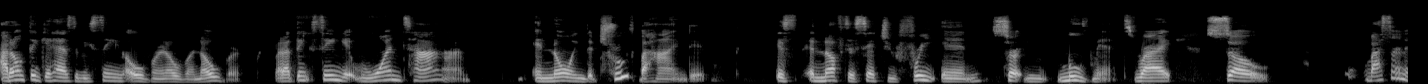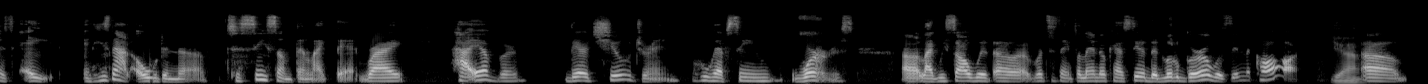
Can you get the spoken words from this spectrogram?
I don't think it has to be seen over and over and over, but I think seeing it one time and knowing the truth behind it is enough to set you free in certain movements, right? So my son is eight and he's not old enough to see something like that, right? However, there are children who have seen worse uh, like we saw with uh, what's his name, Philando Castile. The little girl was in the car. Yeah. Um,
